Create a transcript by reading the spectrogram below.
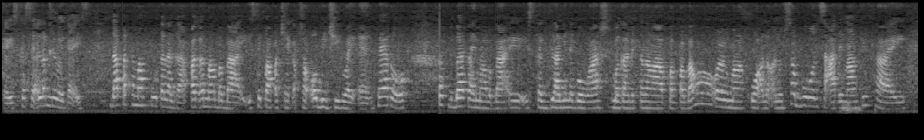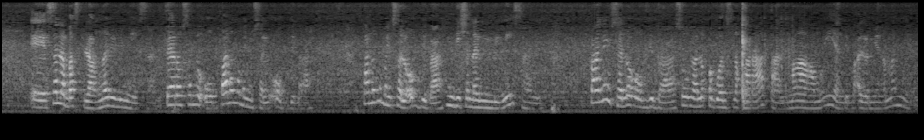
guys. Kasi alam niyo guys, dapat naman po talaga, pag ang mga babae is nagpapacheck up sa OBGYN. Pero, di ba tayo mga babae is nag, lagi nag-wash, gumagamit ng mga pampabango or mga kung ano-anong sabon sa ating mga kifay eh, sa labas lang, nalilinisan. Pero sa loob, paano naman yung sa loob, di ba? Paano naman yung sa loob, di ba? Hindi siya nalilinisan. Paano yung sa loob, di ba? So, lalo pag once nakaratan, mga kamoy yan, di ba? Alam niyo naman yan.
